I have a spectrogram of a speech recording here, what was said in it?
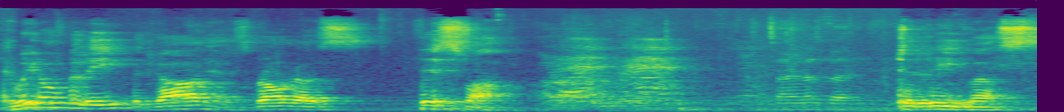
And we don't believe that God has brought us this far to leave us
